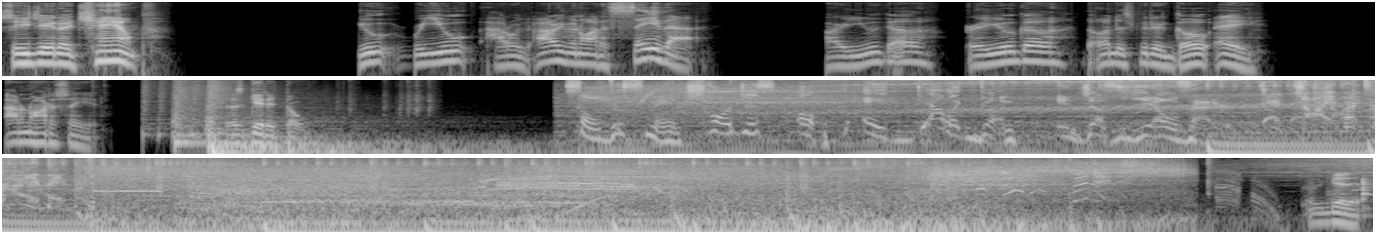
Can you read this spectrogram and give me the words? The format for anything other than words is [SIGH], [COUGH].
CJ the champ. You Ryu, how do I don't even know how to say that. Ryuga, Ryuga, the undisputed goat. Hey, I don't know how to say it. Let's get it though. So this man charges up a Gallic gun and just yells at her. Enjoy retirement! Let's get it.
